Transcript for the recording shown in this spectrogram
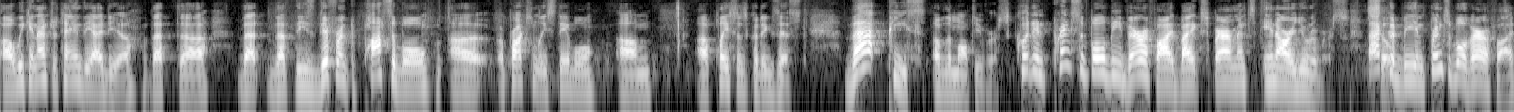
uh, we can entertain the idea that, uh, that, that these different possible, uh, approximately stable um, uh, places could exist. That piece of the multiverse could in principle be verified by experiments in our universe. That so, could be in principle verified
